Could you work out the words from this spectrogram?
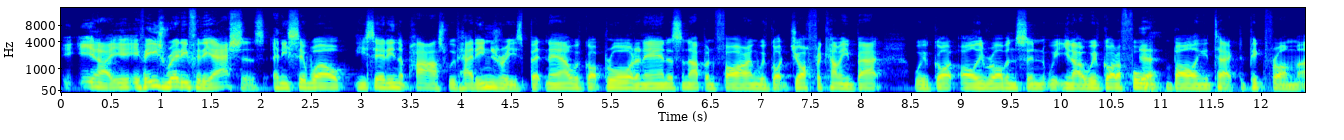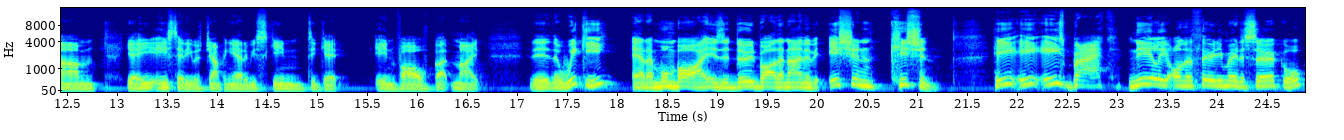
you know, if he's ready for the Ashes, and he said, well, he said in the past we've had injuries, but now we've got Broad and Anderson up and firing. We've got Jofra coming back. We've got Ollie Robinson. We, you know, we've got a full Yeah. bowling attack to pick from. Um, yeah, he, he said he was jumping out of his skin to get involved. But mate, the, the wiki out of Mumbai is a dude by the name of Ishan Kishan. He, he he's back nearly on the 30 metre circle.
